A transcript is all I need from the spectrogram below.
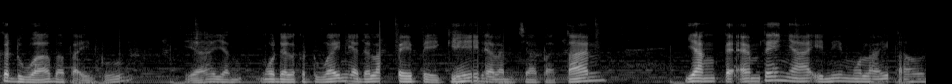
kedua Bapak Ibu, ya, yang model kedua ini adalah PPG dalam jabatan yang TMT-nya ini mulai tahun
